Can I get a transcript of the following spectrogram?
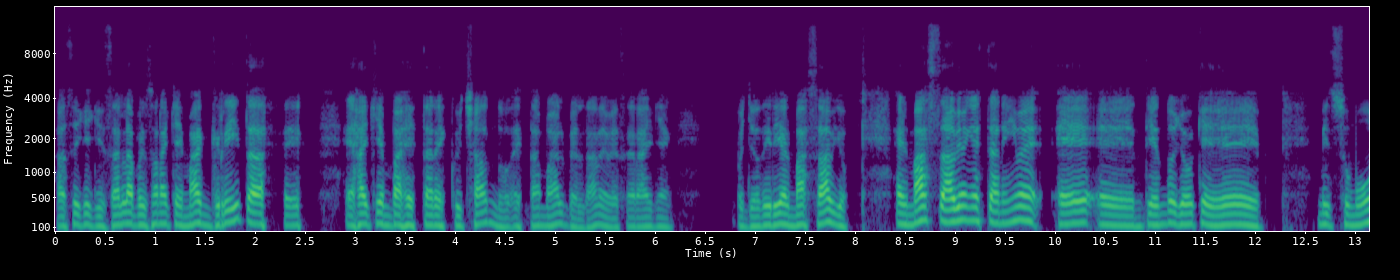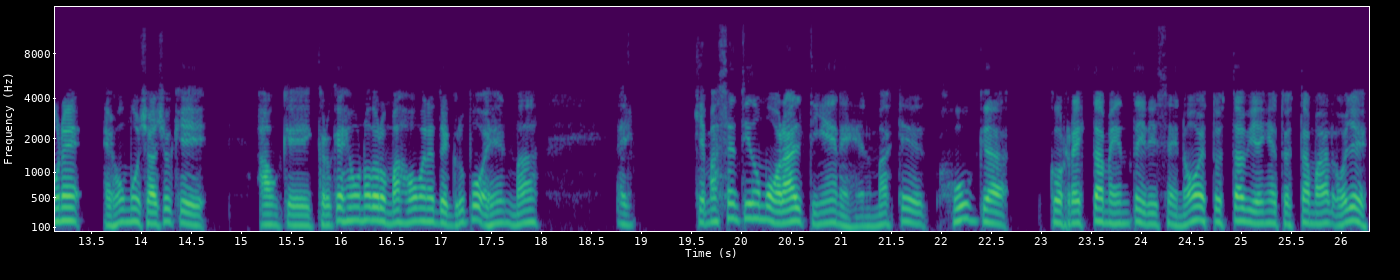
así que quizás la persona que más grita es, es a quien vas a estar escuchando. Está mal, ¿verdad? Debe ser alguien, pues yo diría el más sabio. El más sabio en este anime, eh, entiendo yo que es Mitsumune, es un muchacho que aunque creo que es uno de los más jóvenes del grupo, es el más, el que más sentido moral tiene, el más que juzga correctamente y dice, no, esto está bien, esto está mal, oye,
